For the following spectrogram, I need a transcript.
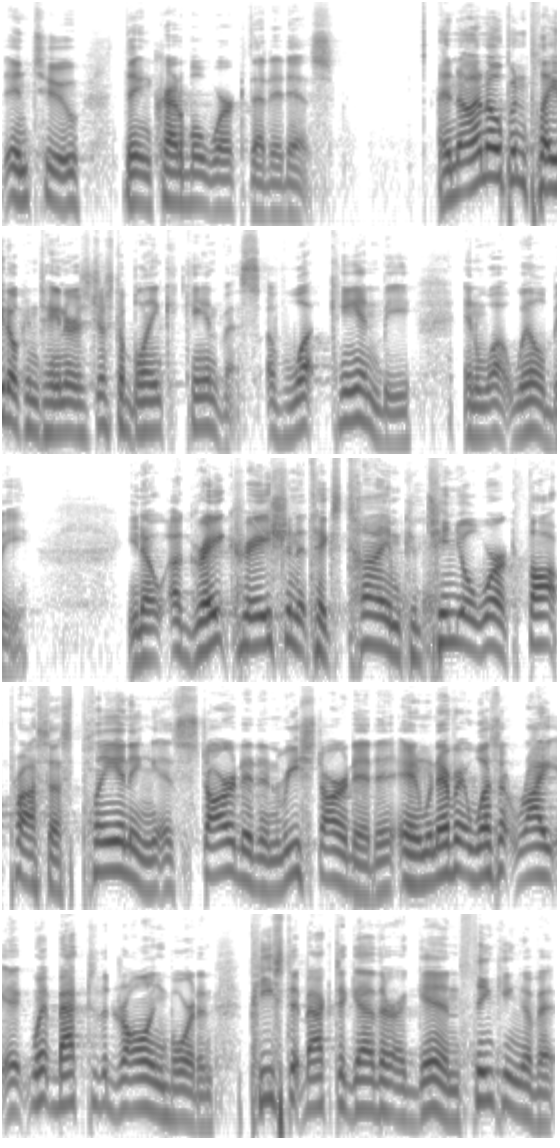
into the incredible work that it is. An unopened Play Doh container is just a blank canvas of what can be and what will be. You know, a great creation, it takes time, continual work, thought process, planning. It started and restarted. And whenever it wasn't right, it went back to the drawing board and pieced it back together again, thinking of it,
